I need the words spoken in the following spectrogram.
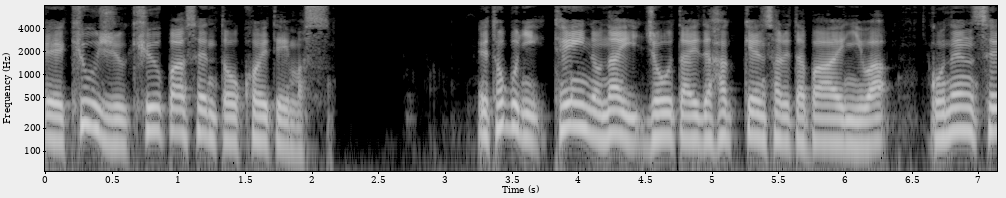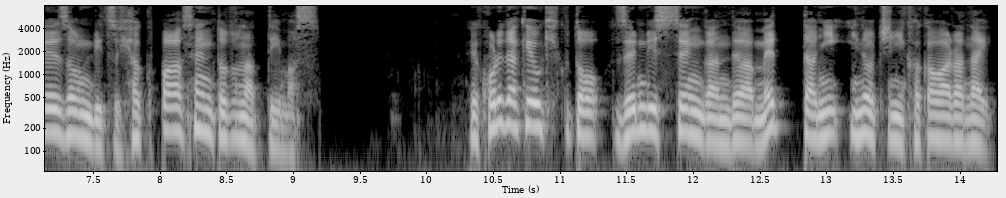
99%を超えています。特に転移のない状態で発見された場合には5年生存率100%となっています。これだけを聞くと前立腺がんでは滅多に命に関わらない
